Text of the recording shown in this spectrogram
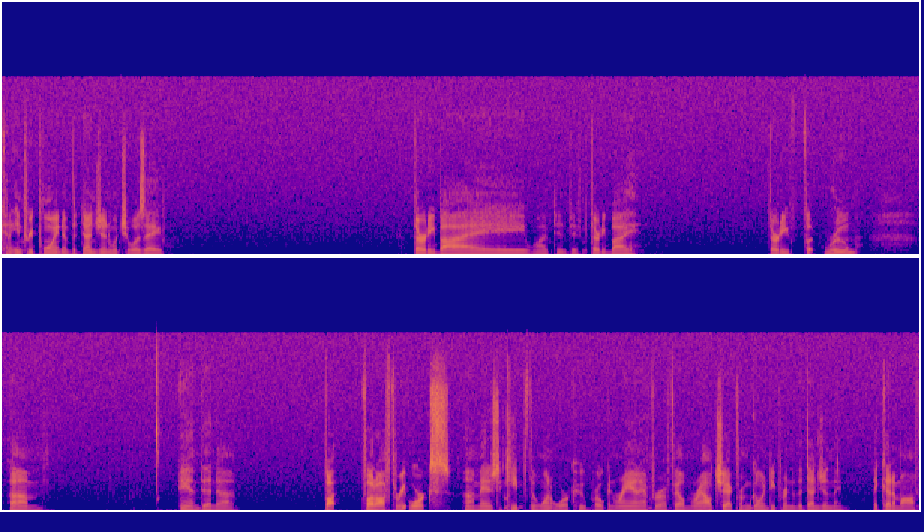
kind of entry point of the dungeon, which was a 30 by 5, 10, 15, 30 by 30 foot room. Um, and then uh, fought fought off three orcs. Uh, managed to keep the one orc who broke and ran after a failed morale check from going deeper into the dungeon. They they cut him off.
